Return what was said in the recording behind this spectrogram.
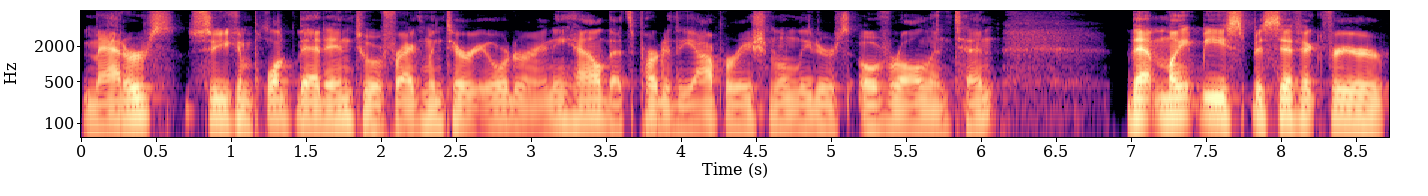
matters. So you can plug that into a fragmentary order anyhow. That's part of the operational leader's overall intent. That might be specific for your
